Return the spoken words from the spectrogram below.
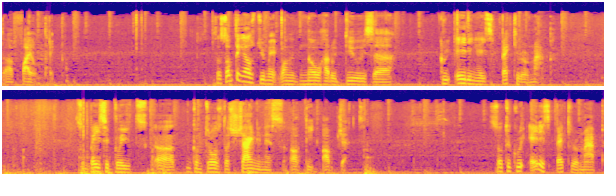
the file type so something else you may want to know how to do is uh, creating a specular map. So basically it uh, controls the shininess of the object. So to create a specular map,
